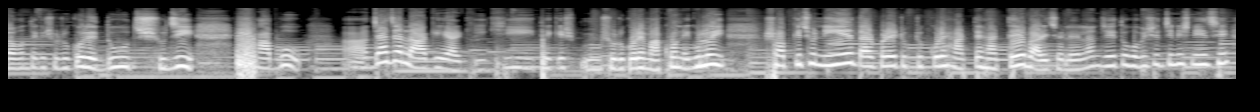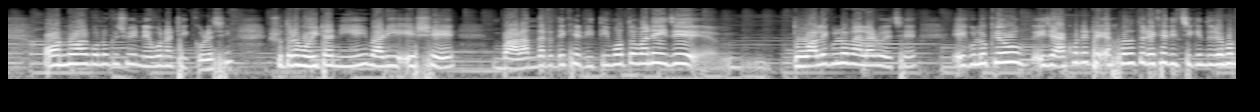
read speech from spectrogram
লবণ থেকে শুরু করে দুধ, সুজি, সাবু যা যা লাগে আর কি, ঘি থেকে শুরু করে মাখন, এগুলোই সব কিছু নিয়ে তারপরে টুকটুক করে হাঁটতে হাঁটতে বাড়ি চলে এলাম। যেহেতু হবিষের জিনিস নিয়েছি, অন্য আর কোনো কিছুই নেব না, ঠিক করেছি। সুতরাং ওইটা নিয়েই বাড়ি এসে বারান্দাটা দেখে রীতিমতো মানে এই যে তোয়ালেগুলো মেলা রয়েছে, এগুলোকেও এই যে এখন এটা আপাতত রেখে দিচ্ছি, কিন্তু যখন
